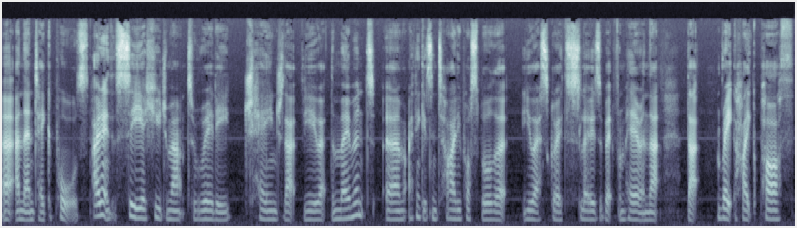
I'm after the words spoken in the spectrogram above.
uh, and then take a pause. I don't see a huge amount to really change that view at the moment. Um, I think it's entirely possible that US growth slows a bit from here and that that rate hike path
